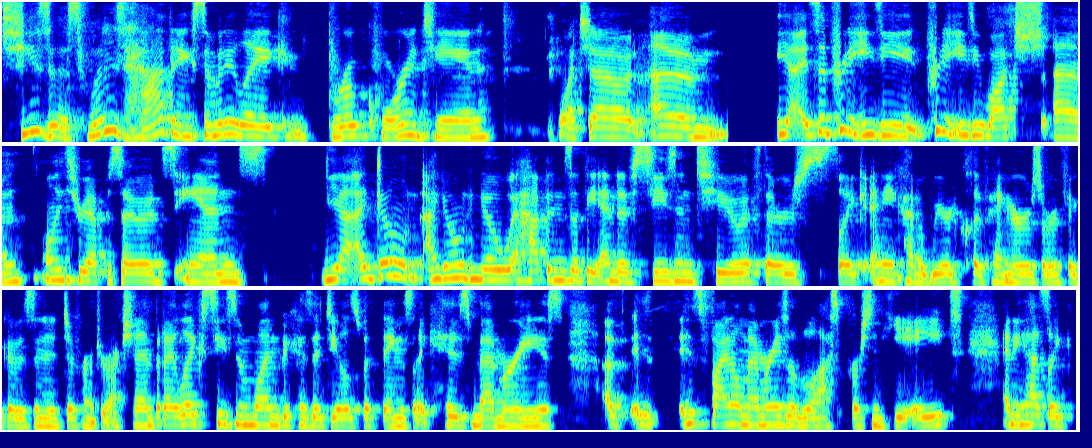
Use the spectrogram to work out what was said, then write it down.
Jesus, what is happening? Somebody like broke quarantine. Watch out. Um, yeah, it's a pretty easy, pretty easy watch. Um, only three episodes, and yeah, I don't, I don't know what happens at the end of season two if there's like any kind of weird cliffhangers or if it goes in a different direction. But I like season one because it deals with things like his memories of his, final memories of the last person he ate, and he has like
